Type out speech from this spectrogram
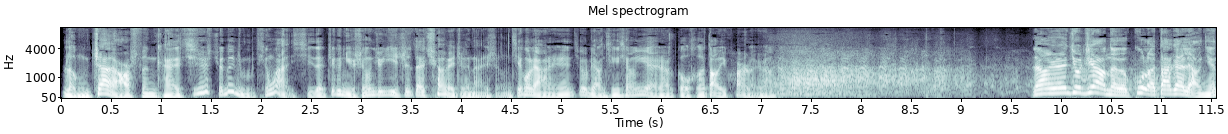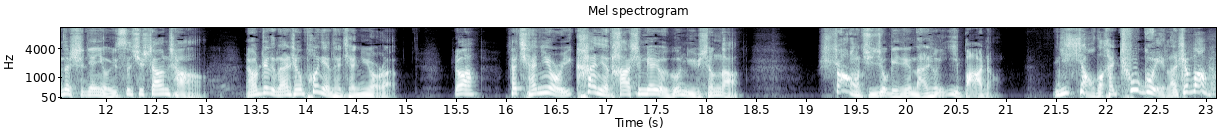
冷战而分开，其实觉得你们挺惋惜的。这个女生就一直在劝慰这个男生，结果两人就两情相悦，然后苟合到一块了，是吧？两人就这样的过了大概两年的时间，有一次去商场，然后这个男生碰见他前女友了，是吧？他前女友一看见他身边有个女生啊，上去就给这男生一巴掌，你小子还出轨了是吧？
